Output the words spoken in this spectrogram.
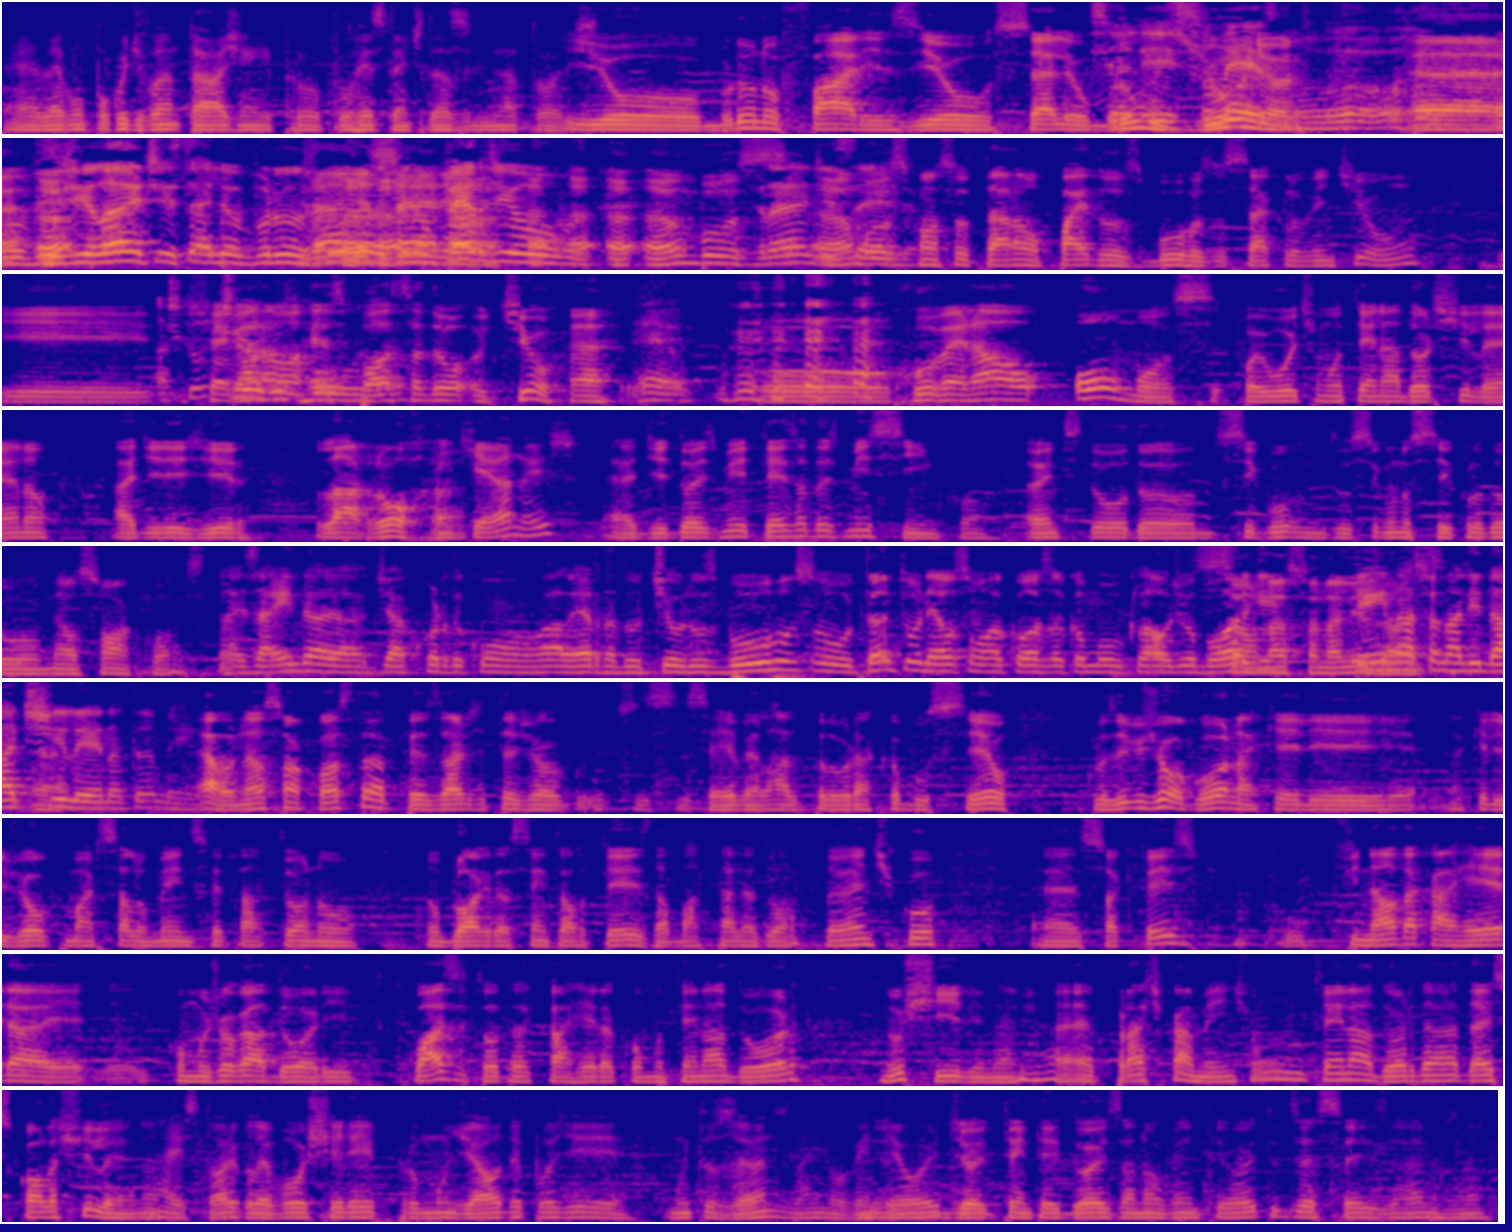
é, levam um pouco de vantagem para o restante das eliminatórias. E o Bruno Fares e o Célio Bruns. Júnior. O, é, o vigilante Célio Bruno Grande Júnior, que não Célio. perde uma. A- a- ambos Grande ambos Célio. consultaram o pai dos burros do século XXI e chegaram à burros, resposta do o tio, é. É, o Juvenal Olmos foi o último treinador chileno a dirigir La Roja. Em que ano isso? É de 2003 a 2005, antes do, do, do, segundo, do segundo ciclo do Nelson Acosta. Mas ainda, de acordo com o alerta do tio dos burros, o, tanto o Nelson Acosta como o Cláudio São Borg nacionalizados. têm nacionalidade É. chilena também. É, o Nelson Acosta, apesar de ter jogo, de ser revelado pelo Huracan Buceu, inclusive jogou naquele, naquele jogo que o Marcelo Mendes retratou no, no blog da Central 3, da Batalha do Atlântico, é, só que fez o final da carreira é, é, como jogador e quase toda a carreira como treinador no Chile, né? Já é praticamente um treinador da, da escola chilena. É histórico, levou o Chile para o Mundial depois de muitos anos, né, em 98. De 82 a 98, 16 anos, né?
